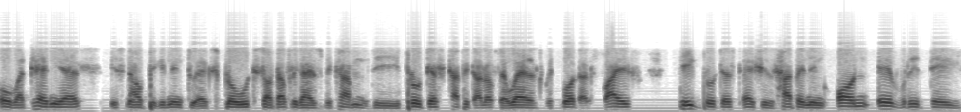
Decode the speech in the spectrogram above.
over 10 years is now beginning to explode. South Africa has become the protest capital of the world with more than five big protest actions happening on every day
